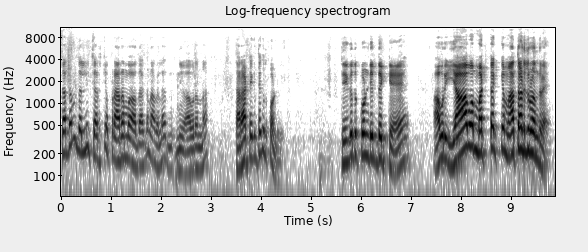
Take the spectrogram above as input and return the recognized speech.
ಸದನದಲ್ಲಿ ಚರ್ಚೆ ಪ್ರಾರಂಭವಾದಾಗ ನಾವೆಲ್ಲ ಅವರನ್ನ ತರಾಟೆಗೆ ತೆಗೆದುಕೊಂಡ್ವಿ. ತೆಗೆದುಕೊಂಡಿದ್ದಕ್ಕೆ ಅವರು ಯಾವ ಮಟ್ಟಕ್ಕೆ ಮಾತಾಡಿದ್ರು ಅಂದ್ರೆ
